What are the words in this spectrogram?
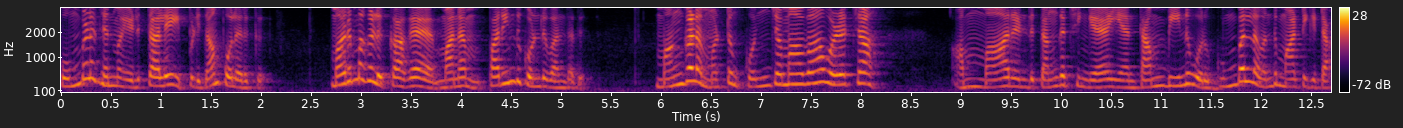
பொம்பளை ஜென்மம் எடுத்தாலே இப்படிதான் போல இருக்கு. மருமகளுக்காக மனம் பரிந்து கொண்டு வந்தது. மங்களம் மட்டும் கொஞ்சமாவா உழைச்சா? அம்மா ரெண்டு தங்கச்சிங்க என் தம்பின்னு ஒரு கும்பலில் வந்து மாட்டிக்கிட்டா.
